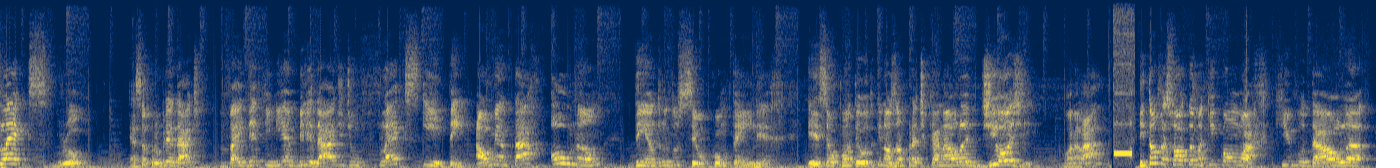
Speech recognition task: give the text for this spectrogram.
Flex Grow. Essa propriedade vai definir a habilidade de um flex item aumentar ou não dentro do seu container. Esse é o conteúdo que nós vamos praticar na aula de hoje. Bora lá? Então, pessoal, estamos aqui com o arquivo da aula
